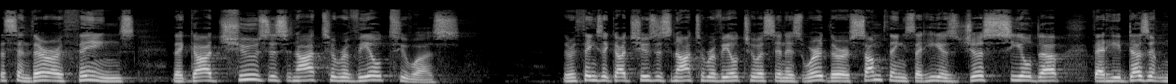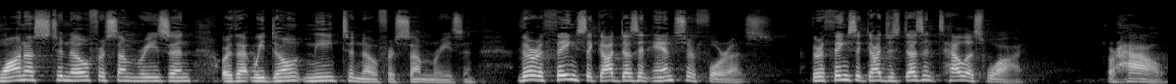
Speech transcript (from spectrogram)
Listen, there are things that God chooses not to reveal to us. There are things that God chooses not to reveal to us in His Word. There are some things that He has just sealed up that He doesn't want us to know for some reason or that we don't need to know for some reason. There are things that God doesn't answer for us. There are things that God just doesn't tell us why or how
